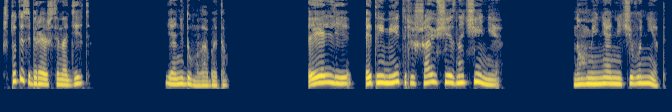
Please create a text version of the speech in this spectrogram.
«Что ты собираешься надеть?» Я не думала об этом. «Элли, это имеет решающее значение. Но у меня ничего нет.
